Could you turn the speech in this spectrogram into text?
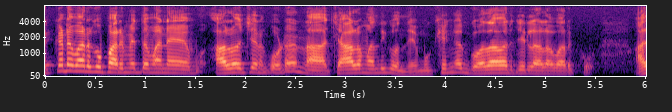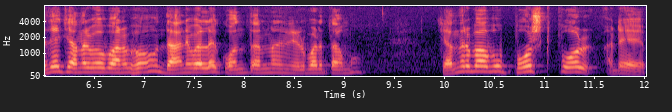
ఎక్కడి వరకు పరిమితం అనే ఆలోచన కూడా నా చాలామందికి ఉంది. ముఖ్యంగా గోదావరి జిల్లాల వరకు. అదే చంద్రబాబు అనుభవం దానివల్ల కొంత నిలబడతాము. చంద్రబాబు పోస్ట్ పోల్ అంటే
